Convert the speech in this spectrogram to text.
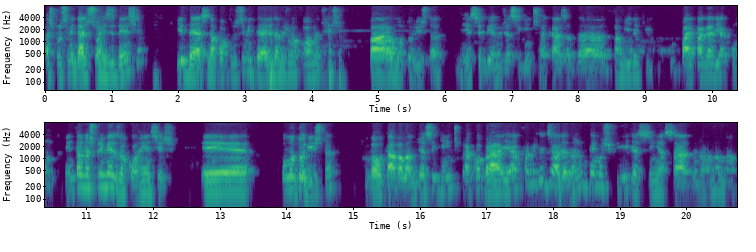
às proximidades de sua residência e desce na porta do cemitério da mesma forma, diz para o motorista receber no dia seguinte na casa da família que o pai pagaria a conta. Então, nas primeiras ocorrências, eh, o motorista voltava lá no dia seguinte para cobrar e a família dizia, olha, nós não temos filha assim, assado, não, não, não.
